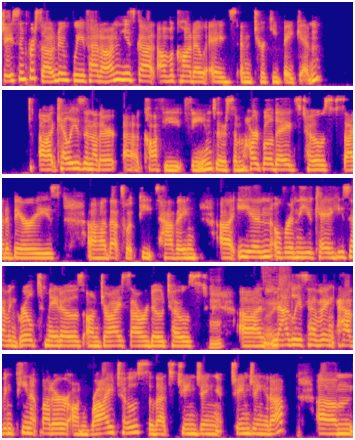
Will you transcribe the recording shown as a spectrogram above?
Jason Persaud, who we've had on, he's got avocado, eggs, and turkey bacon. Uh, Kelly is another uh, coffee fiend. There's some hard boiled eggs, toast, side of berries. Uh, that's what Pete's having. Uh, Ian over in the UK, he's having grilled tomatoes on dry sourdough toast. Mm, nice. Natalie's having having peanut butter on rye toast, so that's changing changing it up. Um,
